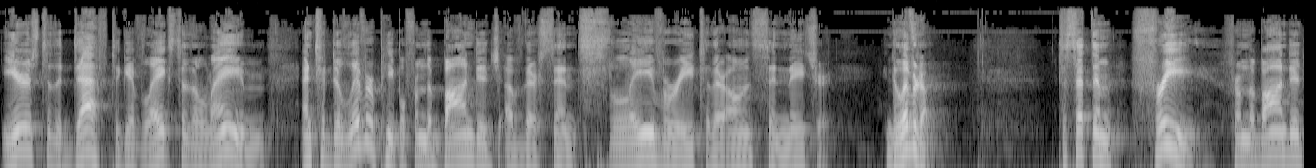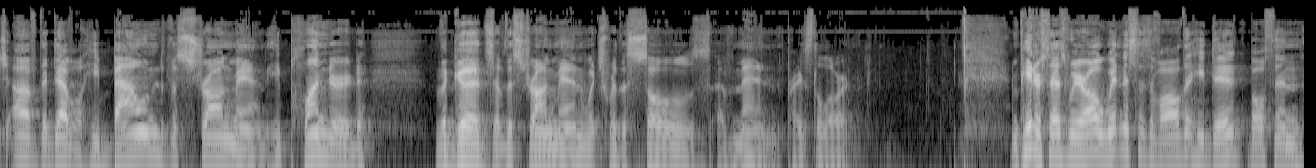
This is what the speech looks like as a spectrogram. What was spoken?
ears to the deaf, to give legs to the lame, and to deliver people from the bondage of their sin, slavery to their own sin nature. He delivered them to set them free from the bondage of the devil. He bound the strong man, he plundered the goods of the strong man, which were the souls of men. Praise the Lord. And Peter says, We are all witnesses of all that he did, both in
